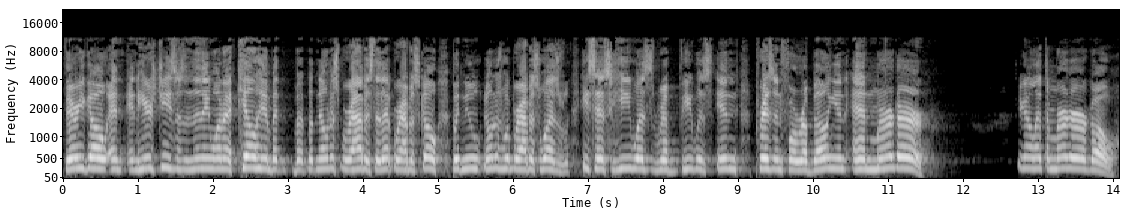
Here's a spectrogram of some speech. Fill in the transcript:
there you go. And, and here's Jesus. And then they want to kill him. But, but, but notice Barabbas. They let Barabbas go. But notice what Barabbas was. He says he was, he was in prison for rebellion and murder. You're going to let the murderer go.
